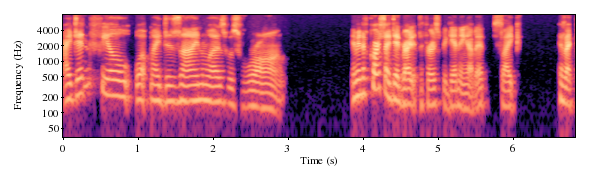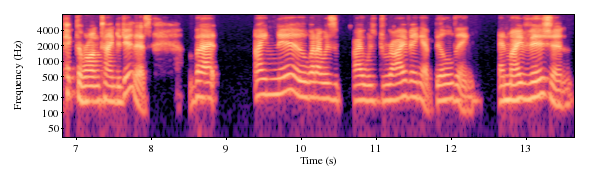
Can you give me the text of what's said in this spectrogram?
I didn't feel what my design was was wrong. I mean, of course, I did right at the first beginning of it. It's like because I picked the wrong time to do this, but I knew what I was I was driving at building, and my vision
